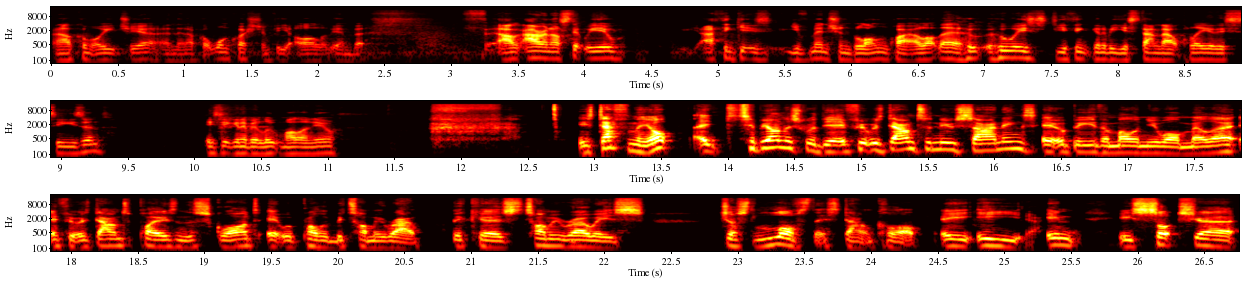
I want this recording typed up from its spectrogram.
and I'll come to each of you, and then I've got one question for you all at the end. But Aaron, I'll stick with you. I think it is, you've mentioned Long quite a lot there. Who who is do you think going to be your standout player this season? Is it going to be Luke Molyneux? He's definitely up. to be honest with you, if it was down to new signings, it would be either Molyneux or Miller. If it was down to players in the squad, it would probably be Tommy Rowe because Tommy Rowe is just loves this down club. He he yeah. in he's such a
